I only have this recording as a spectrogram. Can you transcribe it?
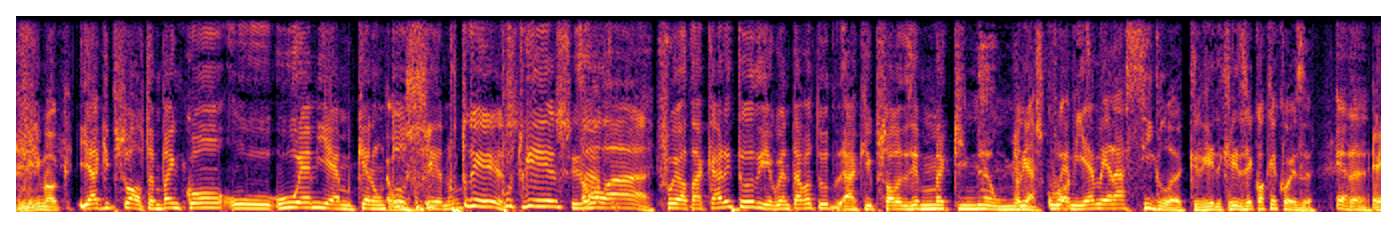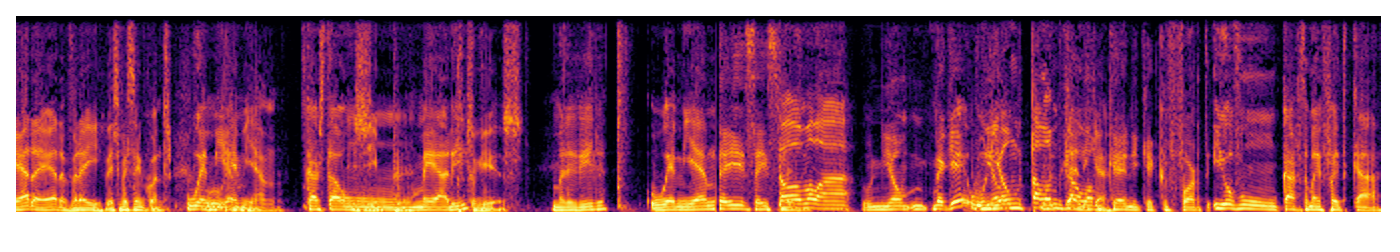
Mini Mock. E há aqui pessoal também com o UMM, que era um É um Jeep português. Português, exato. Olha lá. Foi ao Dakar e tudo, e aguentava tudo. Há aqui pessoal a dizer maquinão mesmo. Aliás, o forte. MM era a sigla, que queria dizer qualquer coisa. Era. Era, era, peraí, deixa-me ver se eu encontro. O MM. MM. Cá está um Jeep. Meari. Português. Maravilha. O MM. É isso, é isso. Toma mesmo. lá. União, como é que é? União Metalomecânica. Metalomecânica, que forte. E houve um carro também feito cá,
